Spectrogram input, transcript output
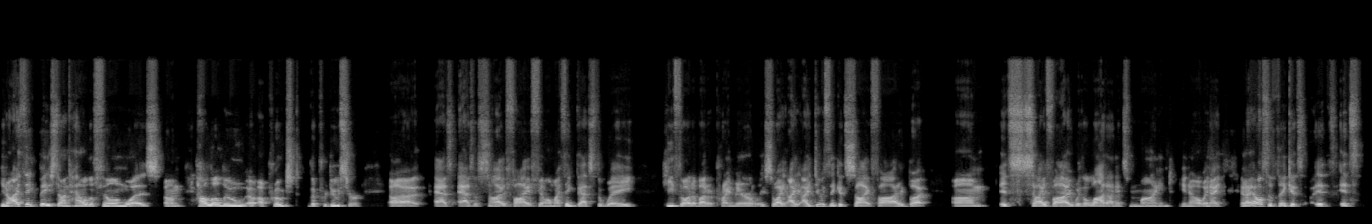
You know, I think based on how the film was, um, how Laloux uh, approached the producer uh, as as a sci-fi film, I think that's the way he thought about it primarily. So I I, I do think it's sci-fi, but um, it's sci-fi with a lot on its mind, you know. And I mm-hmm. and I also think it's it's it's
